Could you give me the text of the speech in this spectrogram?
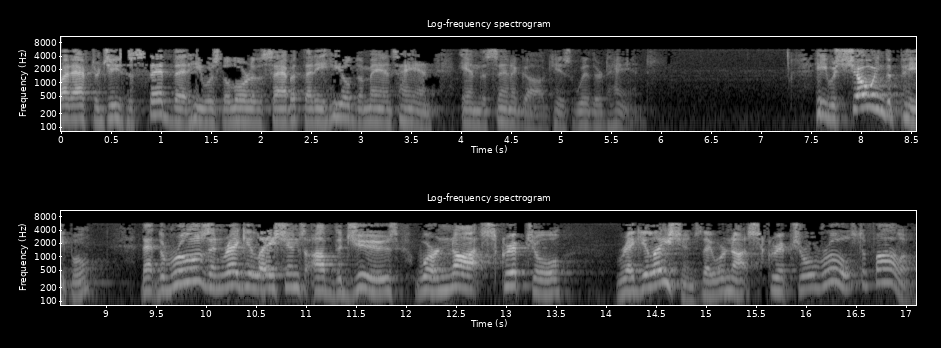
right after Jesus said that he was the Lord of the Sabbath that he healed the man's hand in the synagogue, his withered hand. He was showing the people that the rules and regulations of the Jews were not scriptural regulations. They were not scriptural rules to follow.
